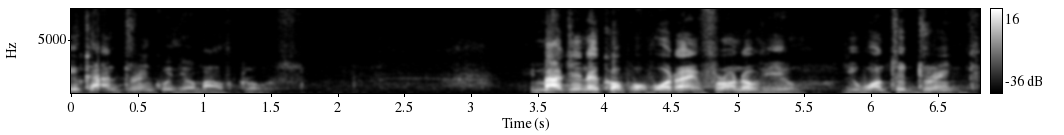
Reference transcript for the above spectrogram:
You can't drink with your mouth closed. Imagine a cup of water in front of you, you want to drink.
